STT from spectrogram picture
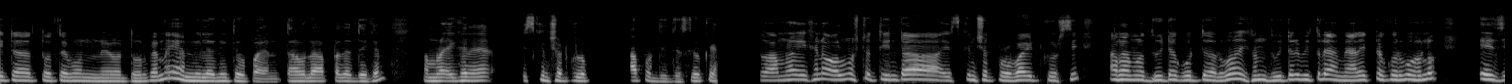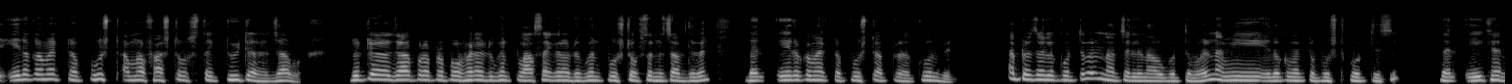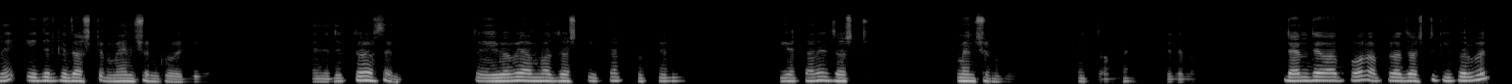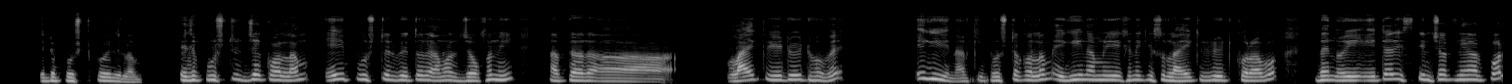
এটা তো তেমন নেওয়ার দরকার নেই আর নিলে নিতেও পারেন। তাহলে আপনাদের দেখেন আমরা এখানে স্ক্রিনশটগুলো আপলোড দিতেছি। ওকে? তো আমরা এখানে অলমোস্ট তিনটা স্ক্রিনশট প্রোভাইড করছি। আর আমরা দুইটা করতে পারব। এখন দুইটার ভিতরে আমি আরেকটা করব হলো এই যে এরকম একটা পোস্ট আমরা ফার্স্ট অবস্থায় টুইটারে যাব। টুইটারে যাওয়ার পর আপনার প্রোফাইলে ঢুকবেন, প্লাস আইকনে ঢুকবেন, পোস্ট অপশনে চাপ দেবেন দেন এরকম একটা পোস্ট আপনারা করবেন। আপনারা চাইলে করতে পারেন, না চাইলে নাও করতে পারেন। আমি এরকম একটা পোস্ট করতেছি। দেন এইখানে এদেরকে জাস্ট মেনশন করে দিবেন। এই যে দেখতে পাচ্ছেন? তো এইভাবে আমরা জাস্ট এটা টোকেন ইয়েটারে জাস্ট মেনশন করি। এই তো করে দিলাম। দেন দেওয়ার পর আপনারা জাস্ট কি করবেন? এটা পোস্ট করে দিলাম। এই যে পোস্টের যে করলাম, এই পোস্টের ভেতরে আমার যখনই আপনার লাইক রিটুইট হবে, এগেইন আরকি পোস্টটা করলাম। এগেইন আমি এখানে কিছু লাইক রিটুইট করাবো। দেন ওই এটার স্ক্রিনশট নেওয়ার পর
